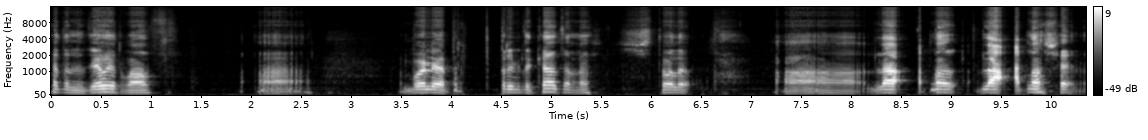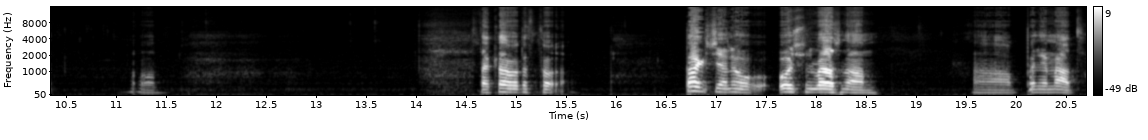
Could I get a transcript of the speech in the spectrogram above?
это не делает вас э, более при привлекательной, что ли, э, для, отно для отношений. Вот. Такая вот история. Также, ну, очень важно э, понимать,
